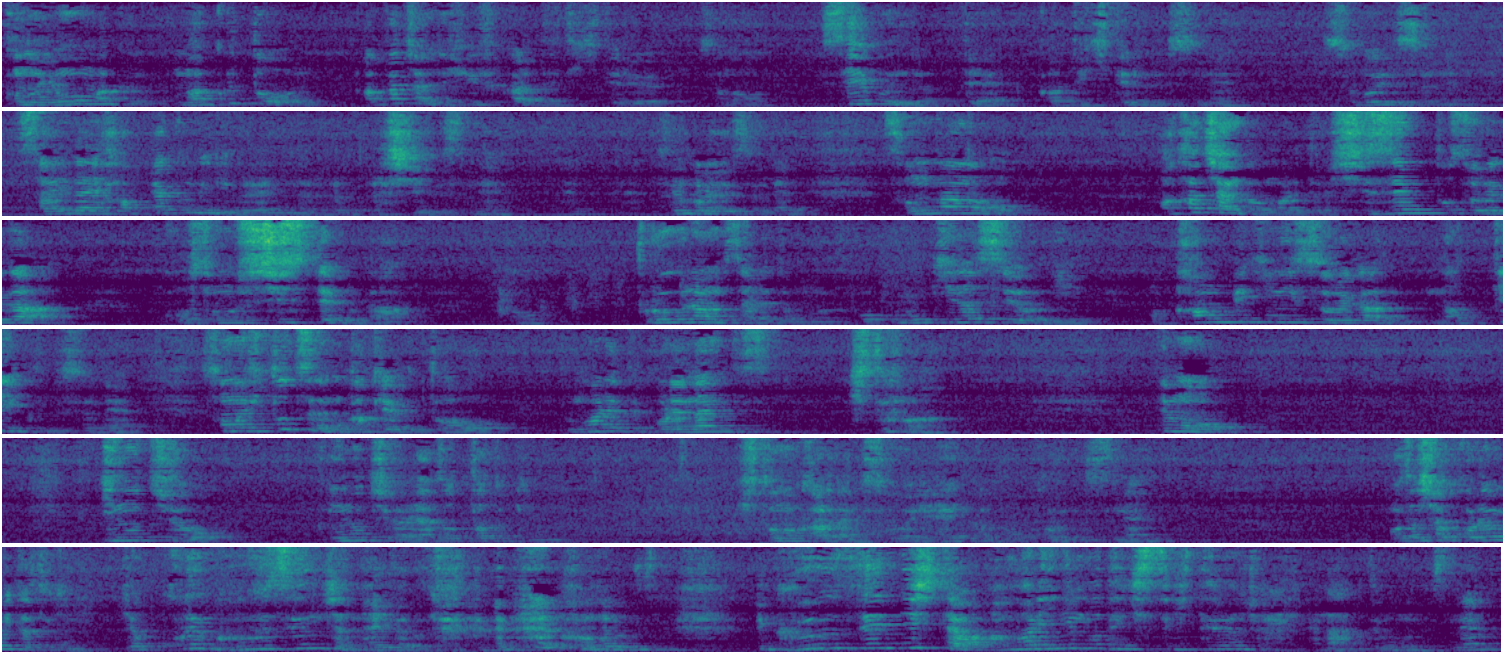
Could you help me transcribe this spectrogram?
この羊膜膜と赤ちゃんの皮膚から出てきてるその成分によってができてるんですね。すごいですよね。最大800ミリぐらいになるらしいですね。すごいですよねそんなの赤ちゃんが生まれたら自然とそれがこうそのシステムがプログラムされたものがこう動き出すように完璧にそれがなっていくんですよね。その一つでもかけると生まれてこれないんです人は。でも命を命が宿った時に人の体にすごい変化が起こるんですね。私はこれを見た時にいやこれ偶然じゃないだろうって思うんです。偶然にしてはあまりにもできすぎてるんじゃないかなって思うんですね。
